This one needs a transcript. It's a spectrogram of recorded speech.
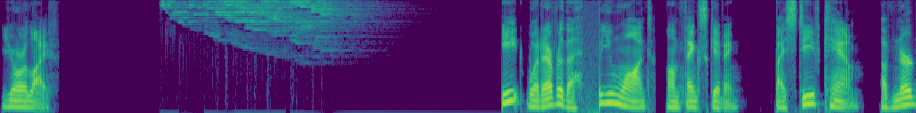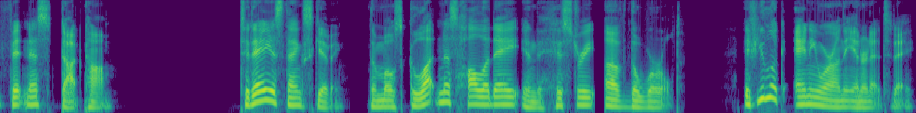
your life. Eat whatever the hell you want on Thanksgiving by Steve Kamb of nerdfitness.com. Today is Thanksgiving, the most gluttonous holiday in the history of the world. If you look anywhere on the internet today,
